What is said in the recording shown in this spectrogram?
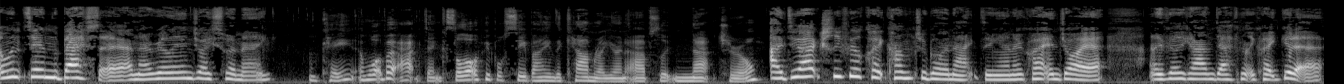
I wouldn't say I'm the best at it and I really enjoy swimming. Okay, and what about acting? Because a lot of people say behind the camera you're an absolute natural. I do actually feel quite comfortable in acting and I quite enjoy it, and I feel like I'm definitely quite good at it.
